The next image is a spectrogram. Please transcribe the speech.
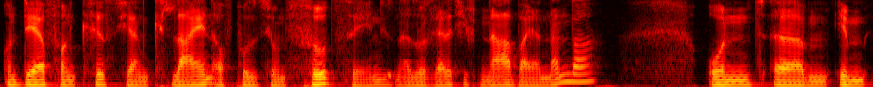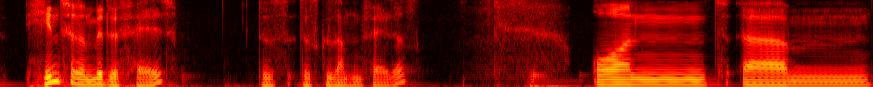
und der von Christian Klein auf Position 14. Die sind also relativ nah beieinander. Und ähm, im hinteren Mittelfeld des, des gesamten Feldes. Und ähm,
